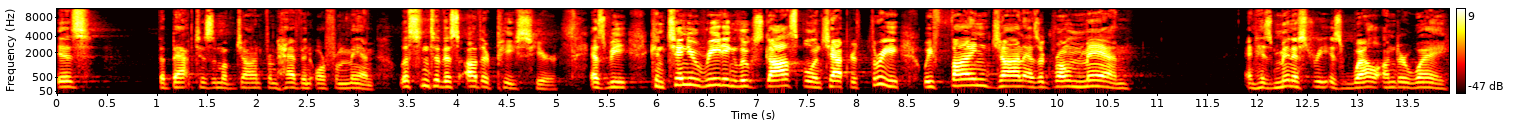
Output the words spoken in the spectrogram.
is the baptism of John from heaven or from man. Listen to this other piece here. As we continue reading Luke's gospel in chapter 3, we find John as a grown man, and his ministry is well underway.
